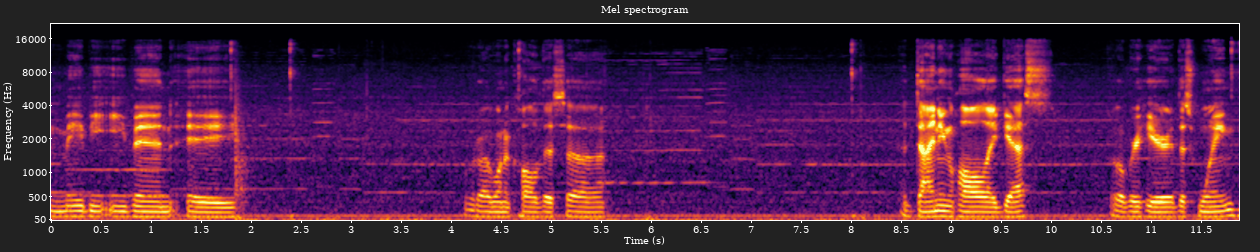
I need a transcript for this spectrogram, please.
Maybe even a what do I want to call this? Uh, a dining hall, I guess, over here, this wing.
